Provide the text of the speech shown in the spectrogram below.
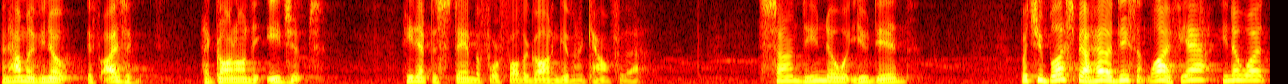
And how many of you know if Isaac had gone on to Egypt, he'd have to stand before Father God and give an account for that? Son, do you know what you did? But you blessed me. I had a decent life. Yeah, you know what?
